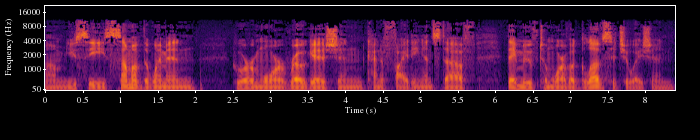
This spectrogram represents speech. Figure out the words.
um, you see some of the women who are more roguish and kind of fighting and stuff. They move to more of a glove situation,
